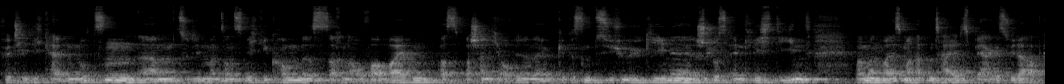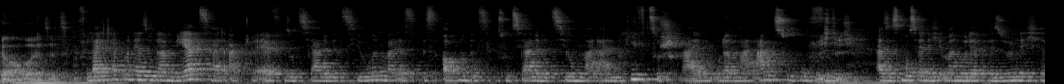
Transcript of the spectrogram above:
für Tätigkeiten nutzen, ähm, zu denen man sonst nicht gekommen ist, Sachen aufarbeiten, was wahrscheinlich auch wieder einer gewissen Psychohygiene schlussendlich dient, weil man weiß, man hat einen Teil des Berges wieder abgearbeitet. Vielleicht hat man ja sogar mehr Zeit aktuell für soziale Beziehungen, weil es ist auch eine soziale Beziehung, mal einen Brief zu schreiben oder mal anzurufen. Richtig. Also es muss ja nicht immer nur der persönliche,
